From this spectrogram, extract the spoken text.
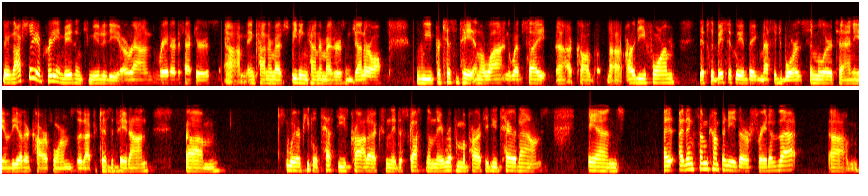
there's actually a pretty amazing community around radar detectors um, and countermeasures, speeding countermeasures in general. We participate in a lot in a website uh, called uh, RD Forum. It's a, basically a big message board similar to any of the other car forums that I participate on, um, where people test these products and they discuss them, they rip them apart, they do teardowns. And I, I think some companies are afraid of that. Um,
